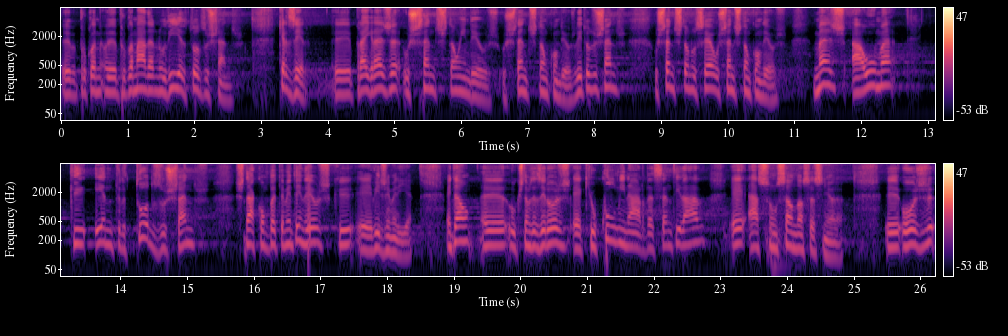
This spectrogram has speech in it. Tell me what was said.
eh, eh, proclamada no dia de todos os santos. Quer dizer, eh, para a Igreja, os santos estão em Deus, os santos estão com Deus. No todos os santos, os santos estão no céu, os santos estão com Deus. Mas há uma que entre todos os santos está completamente em Deus, que é a Virgem Maria. Então, o que estamos a dizer hoje é que o culminar da santidade é a Assunção de Nossa Senhora. Eh, hoje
